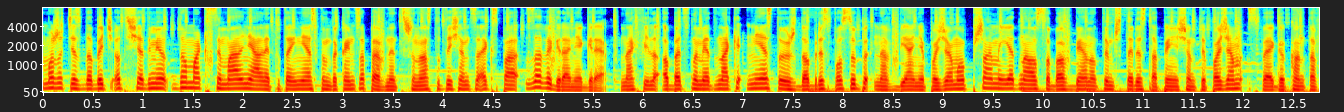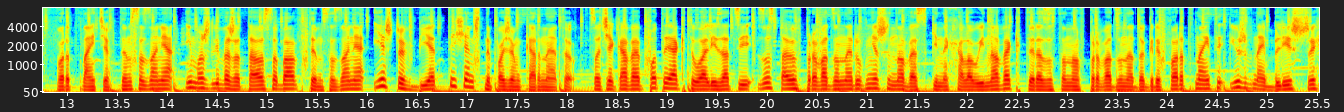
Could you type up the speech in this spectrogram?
możecie zdobyć od 7 do maksymalnie, ale tutaj nie jestem do końca pewny, 13 tysięcy expa za wygranie gry. Na chwilę obecną jednak nie jest to już dobry sposób na wbijanie poziomu, przynajmniej jedna osoba wbija na tym 450 poziom swojego konta w Fortnite w tym sezonie i możliwe, że ta osoba w tym sezonie jeszcze wbije tysięczny poziom karnetu. Co ciekawe, po tej aktualizacji zostały wprowadzone również nowe skiny halloweenowe, które zostaną wprowadzone do gry Fortnite już w najbliższych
